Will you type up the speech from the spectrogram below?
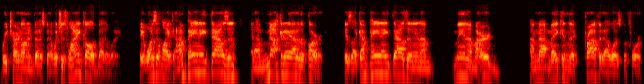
return on investment, which is why I call it, by the way. It wasn't like I'm paying 8,000 and I'm knocking it out of the park. It's like I'm paying 8,000 and I'm, man, I'm hurting. I'm not making the profit I was before.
